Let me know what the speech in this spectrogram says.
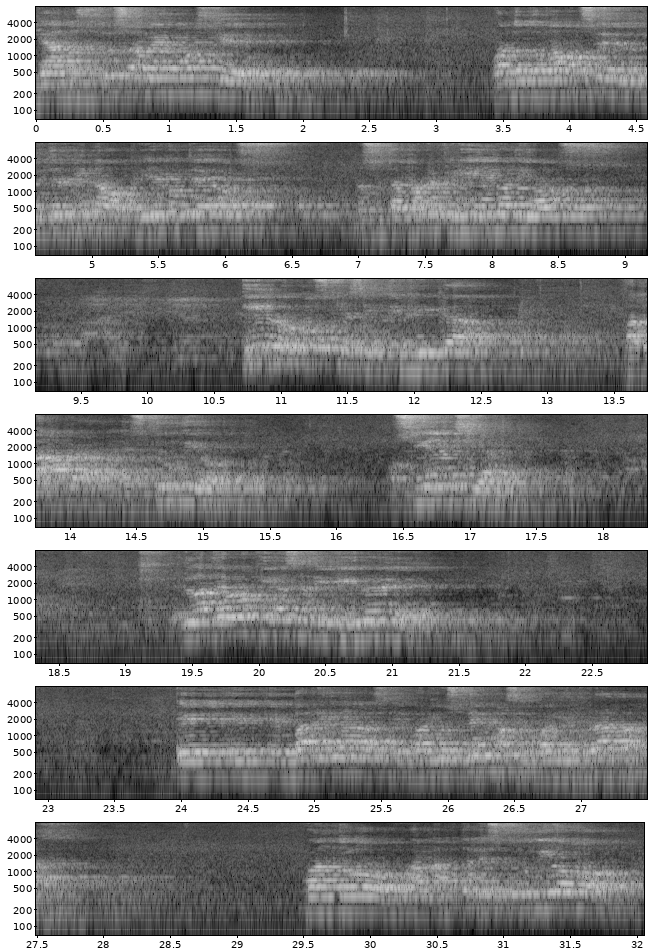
Ya nosotros sabemos que cuando tomamos el término griego teos, nos estamos refiriendo a Dios y logos que significa palabra, estudio o ciencia. La teología se divide en, varias, en varios temas, en varias ramas. Cuando hablamos del estudio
